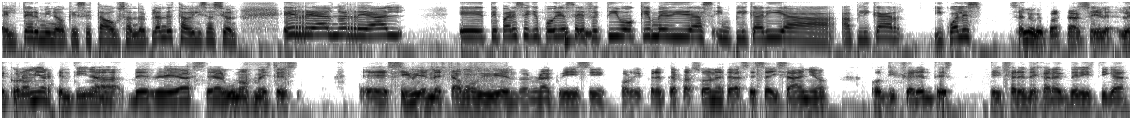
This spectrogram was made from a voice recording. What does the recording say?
el término que se estaba usando. El plan de estabilización. ¿Es real? ¿No es real? Eh, ¿Te parece que podría ser efectivo? ¿Qué medidas implicaría aplicar? ¿Y cuáles? ¿Sabes lo que pasa? Que la, economía argentina, desde hace algunos meses, eh, si bien estamos viviendo en una crisis por diferentes razones de hace seis años, con diferentes, diferentes características,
